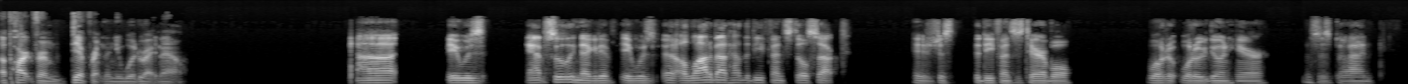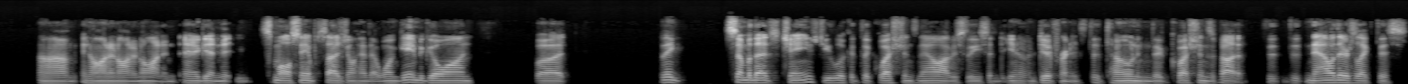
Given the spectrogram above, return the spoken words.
apart from different than you would right now? Uh, it was absolutely negative. It was a lot about how the defense still sucked. It was just the defense is terrible. What what are we doing here? This is bad. Um, and on and on and on. And, and again, small sample size. You don't have that one game to go on, but I think some of that's changed. You look at the questions now. Obviously, you said you know different. It's the tone and the questions about the, the, now. There's like this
